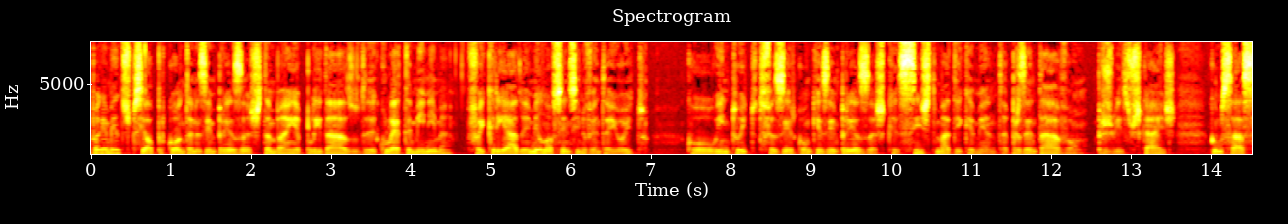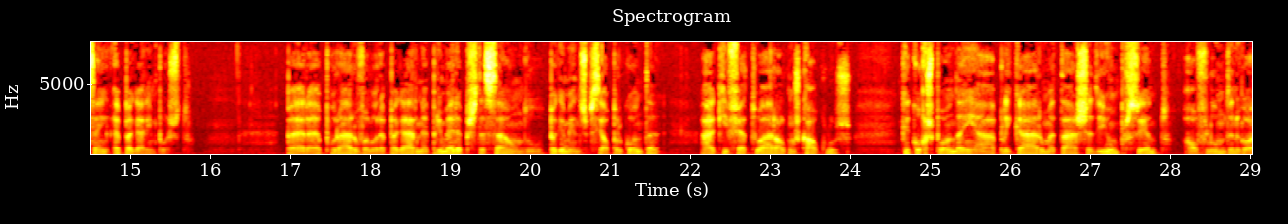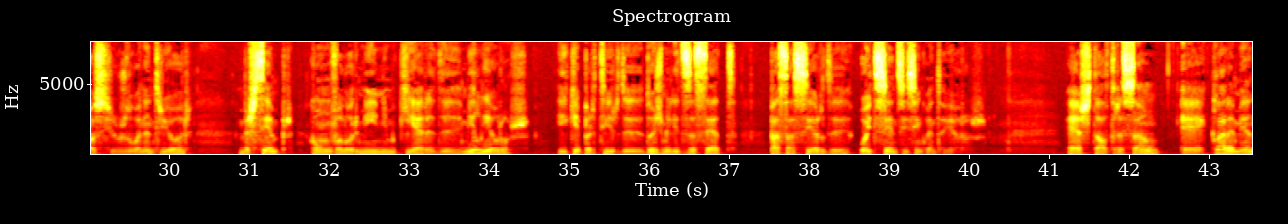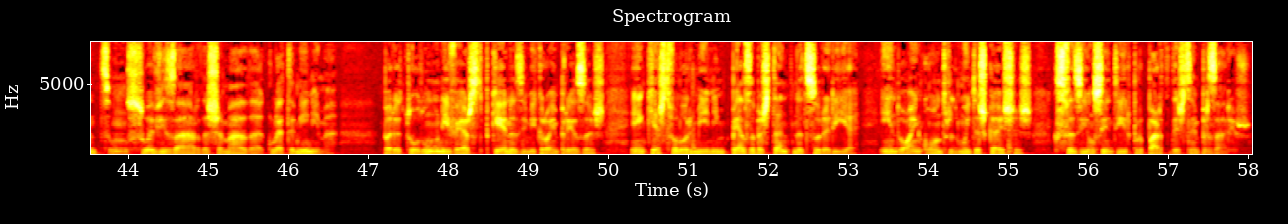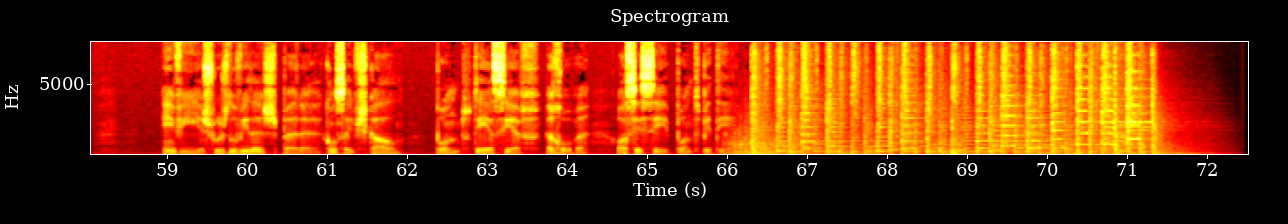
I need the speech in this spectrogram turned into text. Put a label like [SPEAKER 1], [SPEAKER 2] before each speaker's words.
[SPEAKER 1] pagamento especial por conta nas empresas, também apelidado de coleta mínima, foi criado em 1998 com o intuito de fazer com que as empresas que sistematicamente apresentavam prejuízos fiscais começassem a pagar imposto. Para apurar o valor a pagar na primeira prestação do pagamento especial por conta, há que efetuar alguns cálculos que correspondem a aplicar uma taxa de 1% ao volume de negócios do ano anterior, mas sempre com um valor mínimo que era de 1.000 euros e que a partir de 2017 passa a ser de 850 euros. Esta alteração é claramente um suavizar da chamada coleta mínima para todo um universo de pequenas e microempresas em que este valor mínimo pesa bastante na tesouraria, indo ao encontro de muitas queixas que se faziam sentir por parte destes empresários. Envie as suas dúvidas para conselhofiscal.tsf.occ.pt.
